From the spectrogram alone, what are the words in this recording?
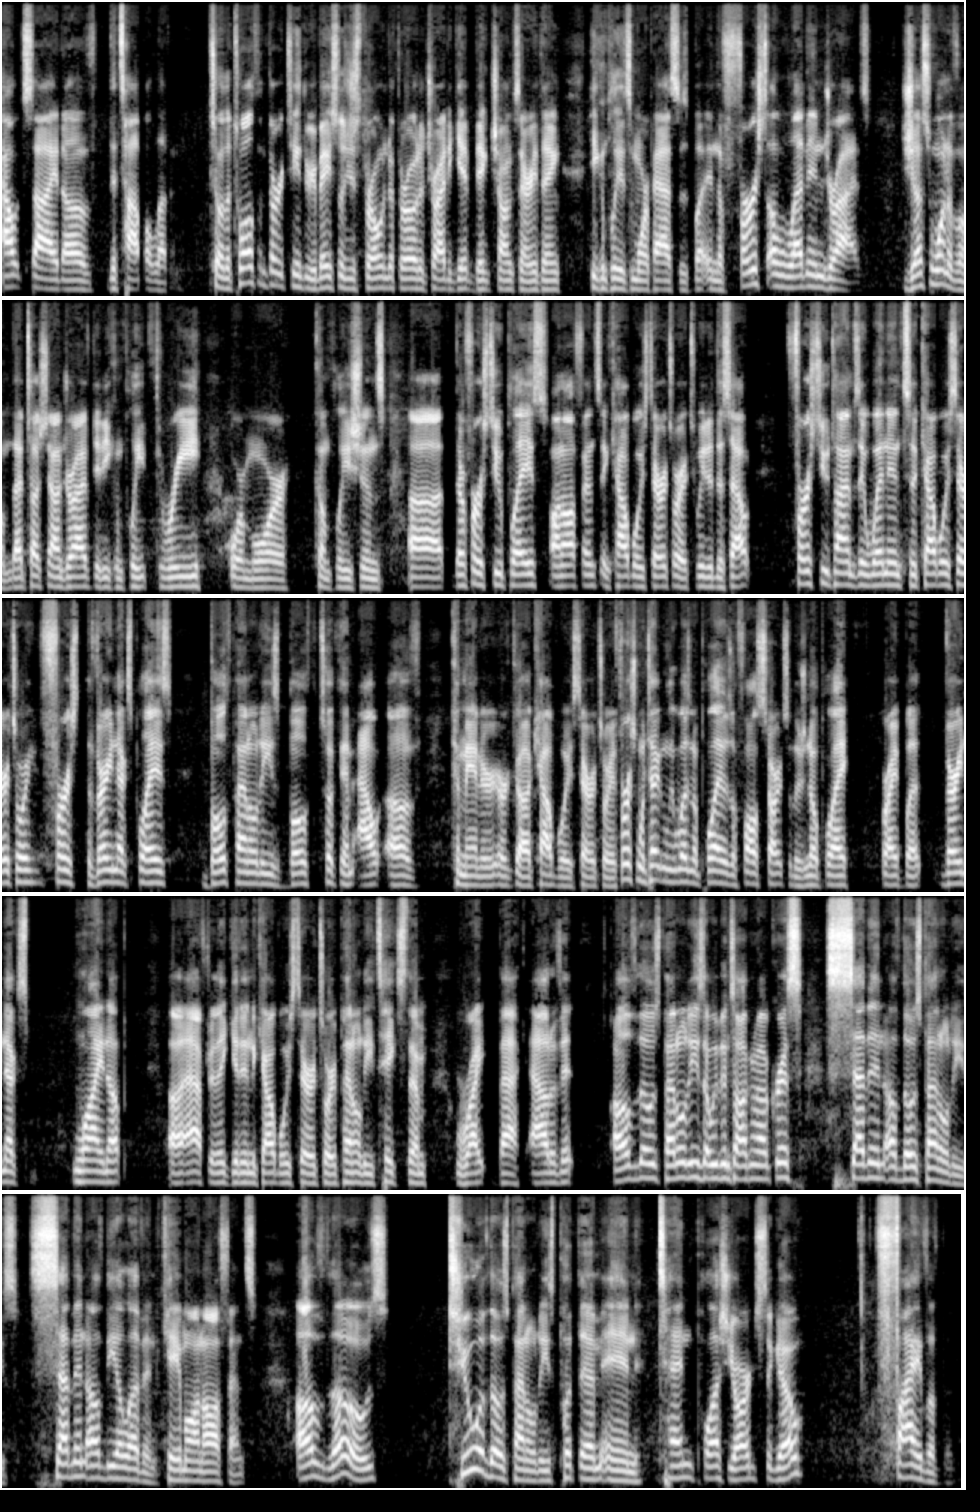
outside of the top 11. So the 12th and 13th, you're basically just throwing to throw to try to get big chunks and everything. He completed some more passes, but in the first 11 drives, just one of them, that touchdown drive, did he complete three or more completions? Uh, their first two plays on offense in Cowboys territory, I tweeted this out. First two times they went into Cowboys territory, first the very next plays, both penalties, both took them out of Commander or uh, Cowboys territory. The first one technically wasn't a play; it was a false start, so there's no play, right? But very next lineup uh, after they get into Cowboys territory, penalty takes them right back out of it. Of those penalties that we've been talking about, Chris, seven of those penalties, seven of the 11 came on offense. Of those, two of those penalties put them in 10 plus yards to go. Five of them.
